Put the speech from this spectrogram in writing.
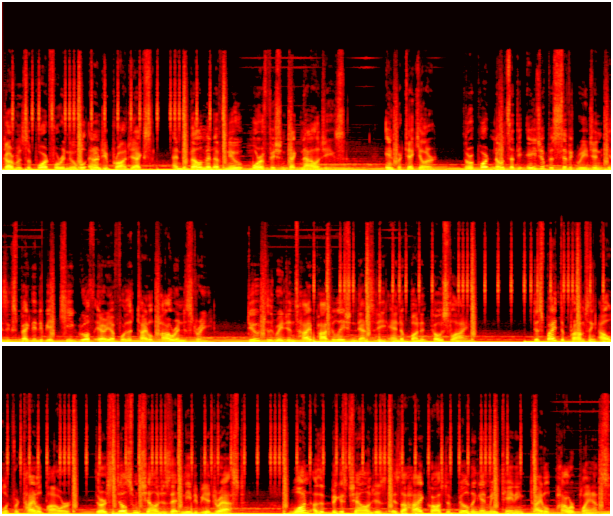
government support for renewable energy projects, and development of new, more efficient technologies. In particular, the report notes that the Asia Pacific region is expected to be a key growth area for the tidal power industry, due to the region's high population density and abundant coastline. Despite the promising outlook for tidal power, there are still some challenges that need to be addressed. One of the biggest challenges is the high cost of building and maintaining tidal power plants,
